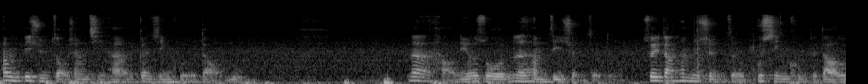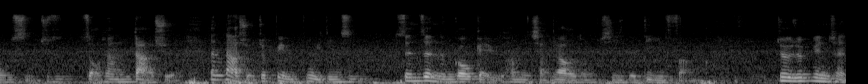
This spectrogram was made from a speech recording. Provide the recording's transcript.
他们必须走向其他更辛苦的道路。那好，你又说那是他们自己选择的，所以当他们选择不辛苦的道路时，就是走向大学，但大学就并不一定是真正能够给予他们想要的东西的地方，就就变成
